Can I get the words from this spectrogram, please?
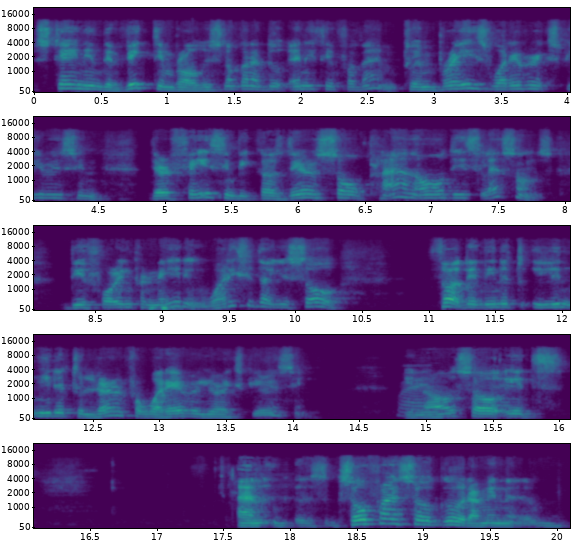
staying in the victim role is not going to do anything for them, to embrace whatever experiencing they're facing because their soul planned all these lessons before incarnating. What is it that you soul thought they needed to, needed to learn for whatever you're experiencing? Right. You know, so right. it's, and so far so good. I mean,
